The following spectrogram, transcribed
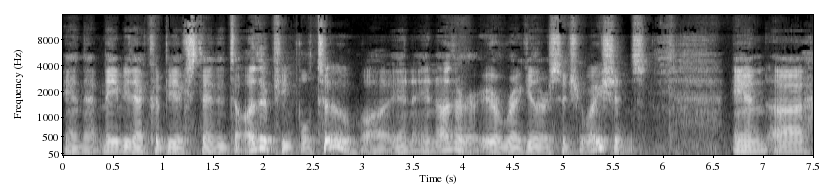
and that maybe that could be extended to other people too uh, in in other irregular situations. And uh,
